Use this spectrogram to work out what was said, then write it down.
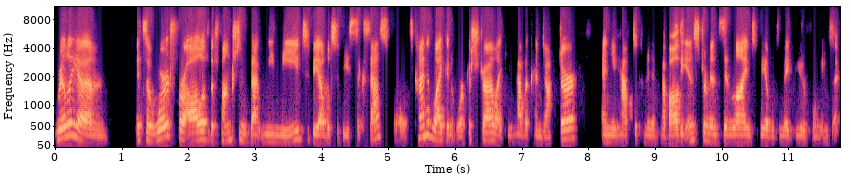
really um it's a word for all of the functions that we need to be able to be successful. It's kind of like an orchestra like you have a conductor and you have to kind of have all the instruments in line to be able to make beautiful music.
